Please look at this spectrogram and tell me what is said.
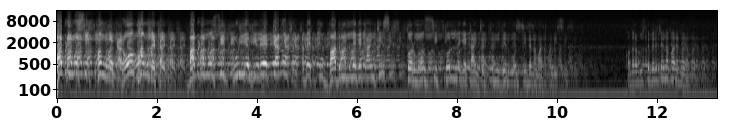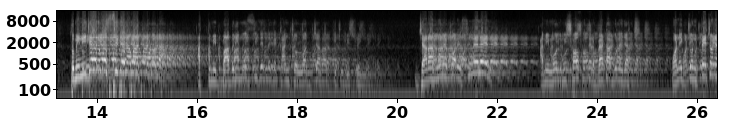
বাবরি মসজিদ ভাঙলে কেন? ও ভাঙলে কেন? বাবরি মসজিদ উড়িয়ে দিলে কেন আবে তুই বাবরির লেগে কাঁদছিস? তোর মসজিদ তোর লেগে কাঁদছে, তুই নিজের মসজিদে নামাজ পড়িস কথাটা বুঝতে পেরেছেন না পারেনি তুমি নিজের মসজিদে নামাজ পড়ো না। আর তুমি বাবরি মসজিদের লেগে কাঁদছো, লজ্জার আর কিছু বিষয় নেই। যারা মনে করে, শুনেলেন, আমি মৌলবি শওকতের বেটা বলে যাচ্ছি। অনেকজন পেছনে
